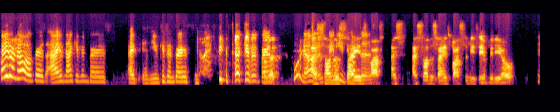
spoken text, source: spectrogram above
I don't know, Chris. I have not given birth. I have you given birth? No, you've not given birth. that- Who knows? I saw Maybe the science to- Boston, I, I saw the science Boston Museum video.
